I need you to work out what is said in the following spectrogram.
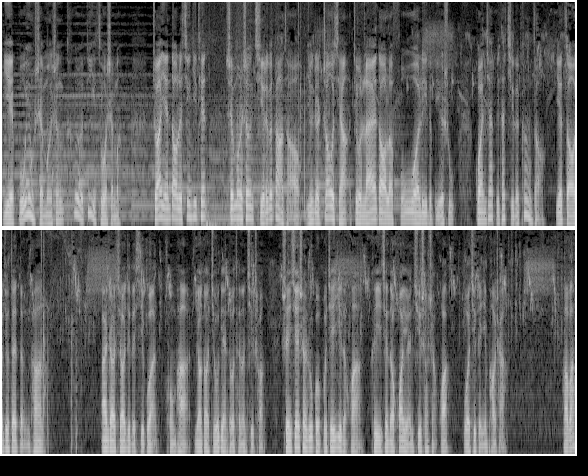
也不用沈梦生特地做什么。转眼到了星期天，沈梦生起了个大早，迎着朝霞就来到了福沃利的别墅。管家比他起得更早，也早就在等他了。按照小姐的习惯，恐怕要到九点多才能起床。沈先生如果不介意的话，可以先到花园去赏赏花，我去给您泡茶。好吧。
